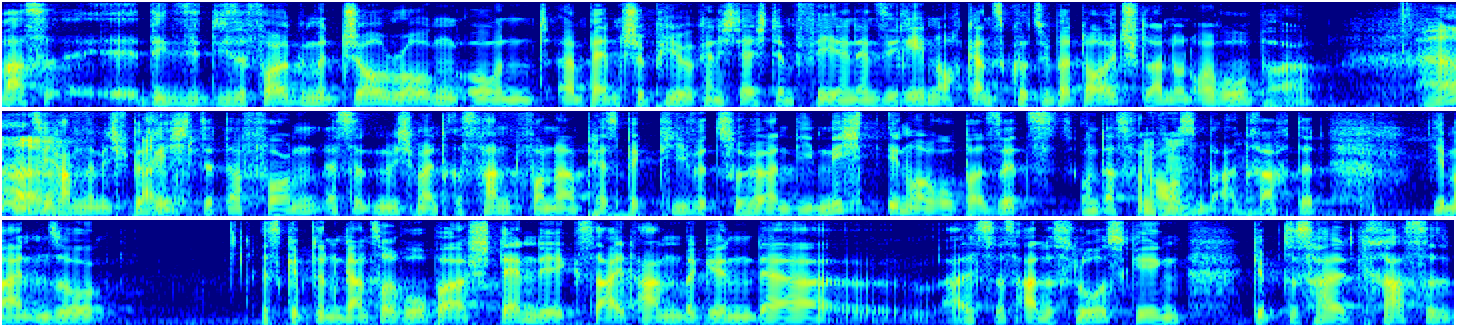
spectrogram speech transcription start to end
was äh, die, diese Folge mit Joe Rogan und äh, Ben Shapiro kann ich dir echt empfehlen, denn sie reden auch ganz kurz über Deutschland und Europa. Ah, und sie haben nämlich spannend. berichtet davon, es ist nämlich mal interessant, von einer Perspektive zu hören, die nicht in Europa sitzt und das von mhm, außen betrachtet. Die meinten so, es gibt in ganz Europa ständig, seit Anbeginn der, als das alles losging, gibt es halt krasse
